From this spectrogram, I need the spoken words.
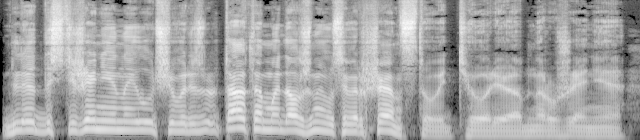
Для достижения наилучшего результата мы должны усовершенствовать теорию обнаружения —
